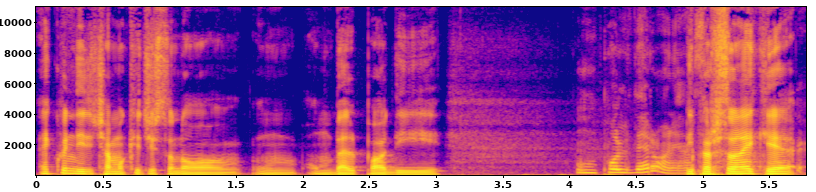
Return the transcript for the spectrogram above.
E quindi diciamo che ci sono un, un bel po' di, Un polverone. di persone che...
